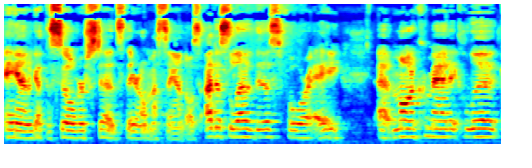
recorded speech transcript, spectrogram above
and got the silver studs there on my sandals. I just love this for a, a monochromatic look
